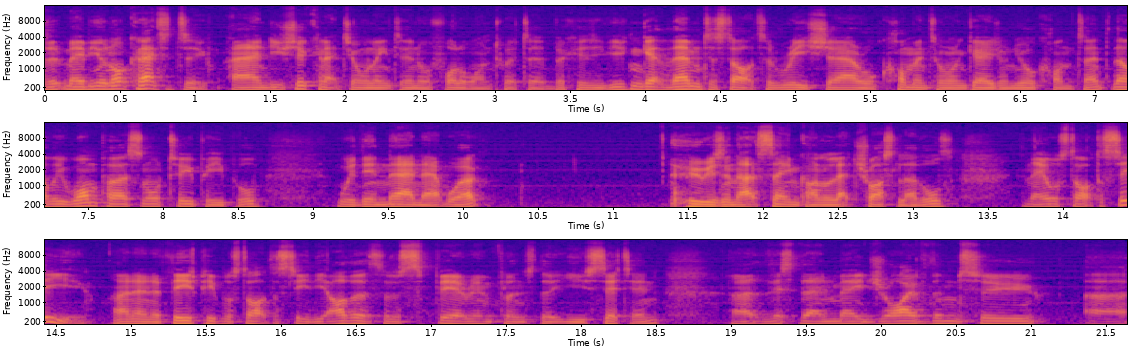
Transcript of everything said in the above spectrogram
that maybe you're not connected to. And you should connect to on LinkedIn or follow on Twitter because if you can get them to start to reshare or comment or engage on your content there'll be one person or two people within their network who is in that same kind of let trust levels and they will start to see you. And then if these people start to see the other sort of sphere influence that you sit in, uh, this then may drive them to uh,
